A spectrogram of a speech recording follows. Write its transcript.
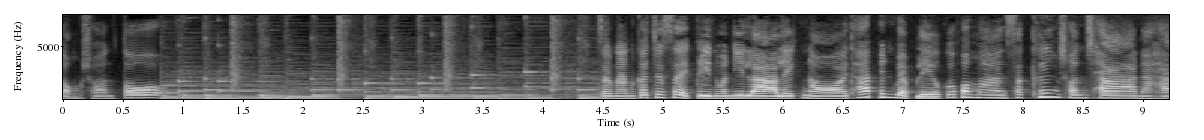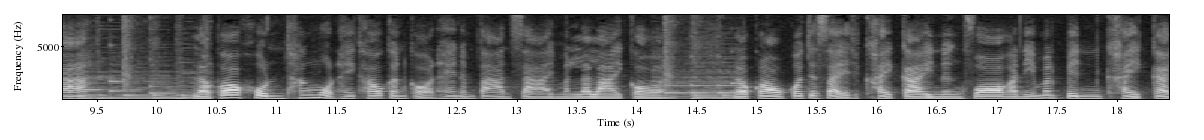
2 ช้อนโต๊ะ จากนั้นก็จะใส่กลิ่นวานิลาเล็กน้อย ถ้าเป็นแบบเหลวก็ประมาณสักครึ่งช้อนชานะคะ แล้วก็คนทั้งหมดให้เข้ากันก่อนให้น้ำตาลทรายมันละลายก่อน แล้วเราก็จะใส่ไข่ไก่หนึ่งฟอง อันนี้มันเป็นไข่ไก่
